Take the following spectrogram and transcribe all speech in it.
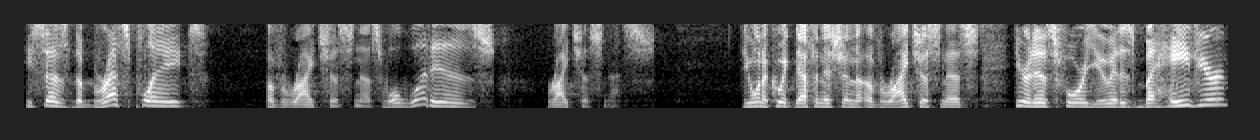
He says, the breastplate of righteousness. Well, what is righteousness? If you want a quick definition of righteousness, here it is for you it is behavior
